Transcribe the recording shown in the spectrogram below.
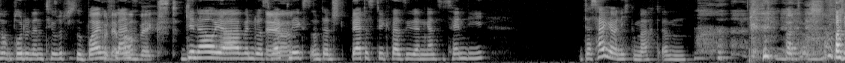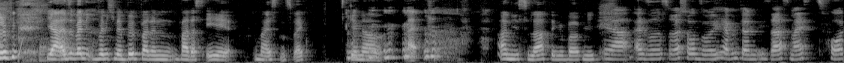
wo, stimmt. wo du dann theoretisch so Bäume Wo der Baum pflanzt. wächst. Genau, ja, Ja. wenn du das Ja. weglegst und dann sperrt es dir quasi dein ganzes Handy. Das habe ich aber nicht gemacht. Ähm. Ja, also wenn ich, wenn ich in der Bib war, dann war das eh meistens weg. Genau. Annie's laughing about me. Ja, also es war schon so, ich habe mich dann, ich saß meistens vor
